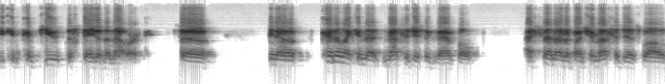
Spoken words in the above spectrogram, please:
you can compute the state of the network. So, you know, kind of like in that messages example, I sent out a bunch of messages. Well,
